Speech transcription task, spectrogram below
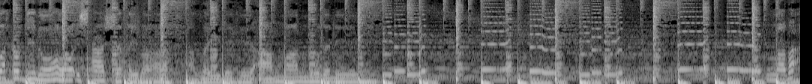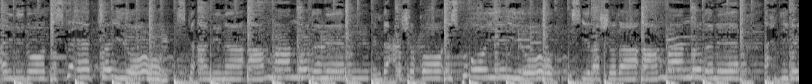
ubaxu dhino isxaashaqayba allaylehe ammaan mudane laba aynigood iska eegtayo iska amina ammaan mudane indha cashaqo isku ooyayo is-ilaashada ammaan mudane axdigay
